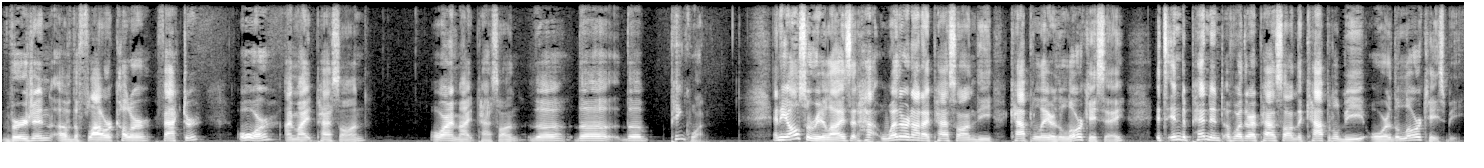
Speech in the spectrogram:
version of the flower color factor, or I might pass on, or I might pass on the, the, the pink one. And he also realized that how, whether or not I pass on the capital A or the lowercase a, it's independent of whether I pass on the capital B or the lowercase b.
